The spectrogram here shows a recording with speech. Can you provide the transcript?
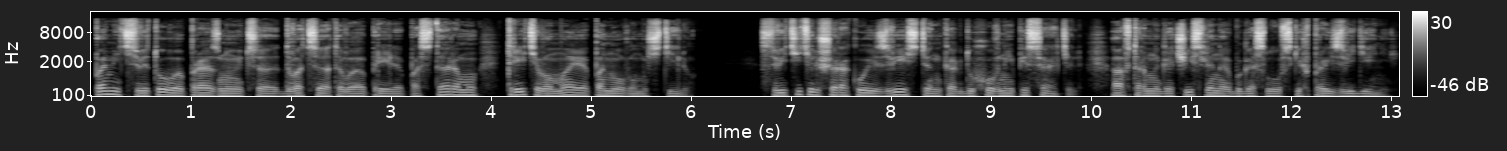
Память святого празднуется 20 апреля по старому, 3 мая по новому стилю. Святитель широко известен как духовный писатель, автор многочисленных богословских произведений.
